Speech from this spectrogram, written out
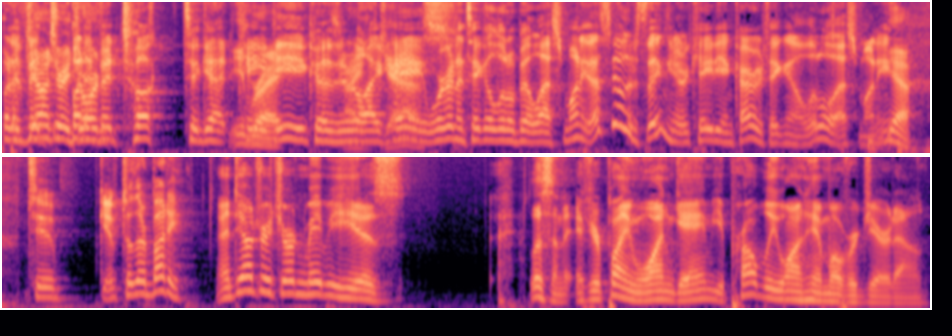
but, if, DeAndre it, but if it took to get KD right. because you're I like, hey, we're going to take a little bit less money. That's the other thing here. KD and Kyrie taking a little less money Yeah. to give to their buddy. And DeAndre Jordan, maybe he is. Listen, if you're playing one game, you probably want him over Jarrett Allen.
